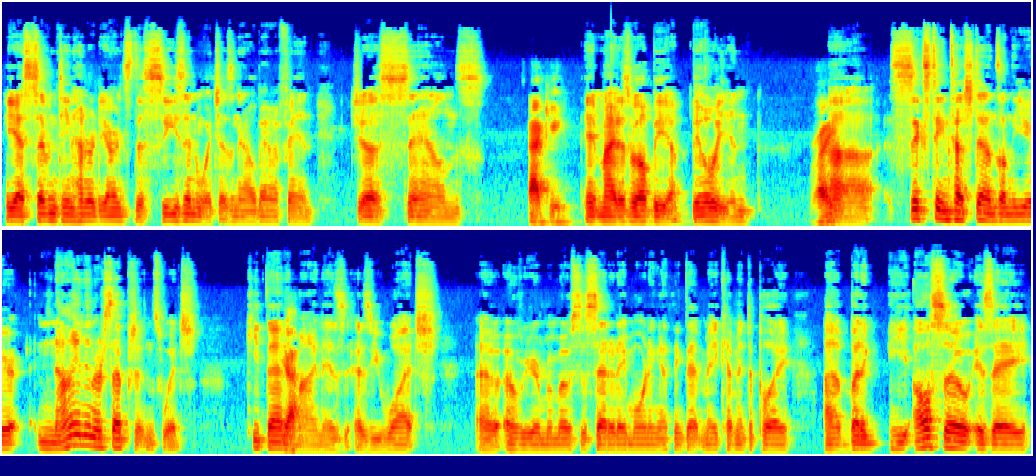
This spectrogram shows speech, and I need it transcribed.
he has 1,700 yards this season, which, as an Alabama fan, just sounds. Tacky. It might as well be a billion. Right. Uh, 16 touchdowns on the year, nine interceptions, which keep that yeah. in mind as, as you watch uh, over your mimosa Saturday morning. I think that may come into play. Uh, but a, he also is a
